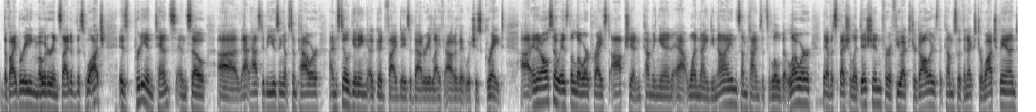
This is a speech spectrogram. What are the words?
the vibrating motor inside of this watch is pretty intense, and so uh, that has to be using up some power. I'm still getting a good five days of battery life out of it, which is great. Uh, and it also is the lower priced option coming in at 199 Sometimes it's a little bit lower. They have a special edition for a few extra dollars that comes with an extra watch band.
